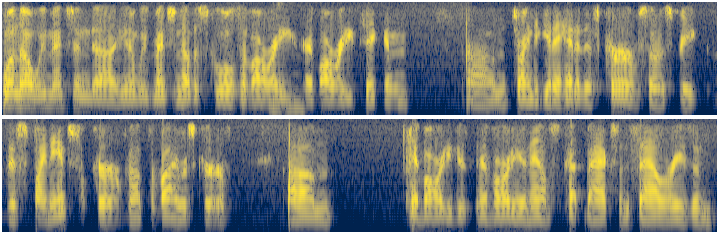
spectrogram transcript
Well, no, we mentioned uh, you know we've mentioned other schools have already have already taken um, trying to get ahead of this curve, so to speak, this financial curve, not the virus curve. Um, have already have already announced cutbacks in salaries, and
